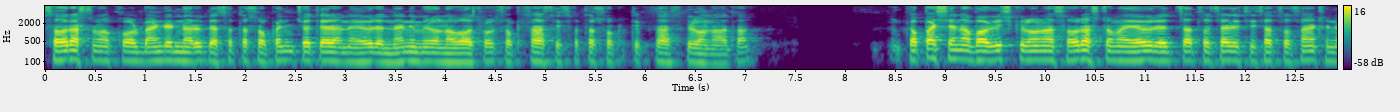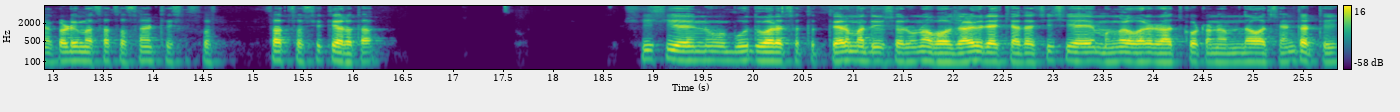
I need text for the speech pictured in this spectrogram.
સૌરાષ્ટ્રમાં ખોળ બ્રાન્ડેડના રૂપિયા સત્તરસો પંચોતેર અને એવરેજ નાની મિલોના ભાવ સોળસો પચાસથી સત્તરસો પ્રતિ પચાસ કિલોના હતા. કપાસિયાના ભાવ વીસ કિલોના સૌરાષ્ટ્રમાં એવરેજ સાતસો ચાલીસથી સાતસો સાઠ અને કડીમાં સાતસો સાઠથી સાતસો સાતસો સિત્તેર હતા. સીસીઆઈનું બુધવારે સતત તેરમા દિવસે ઋણા ભાવ જાળવી રાખ્યા હતા. સીસીઆઈએ મંગળવારે રાજકોટ અને અમદાવાદ સેન્ટરથી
